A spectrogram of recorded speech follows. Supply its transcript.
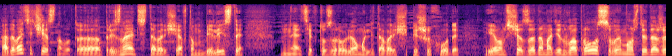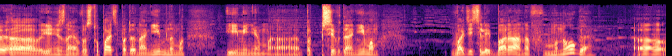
А давайте честно, вот э, признайтесь, товарищи автомобилисты, э, те, кто за рулем, или товарищи пешеходы. Я вам сейчас задам один вопрос. Вы можете даже, э, я не знаю, выступать под анонимным именем, э, под псевдонимом. Водителей баранов много? Э,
